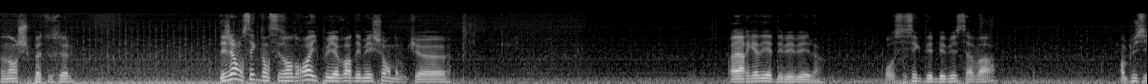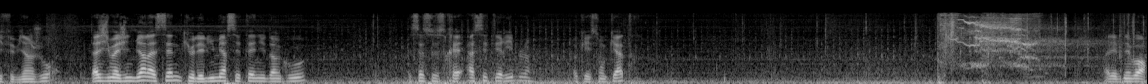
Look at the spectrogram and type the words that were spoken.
non, non, je suis pas tout seul. Déjà, on sait que dans ces endroits, il peut y avoir des méchants, donc... Euh... Ouais, regardez, il y a des bébés, là. Bon, si c'est que des bébés, ça va. En plus il fait bien jour Là j'imagine bien la scène que les lumières s'éteignent d'un coup Et ça ce serait assez terrible Ok ils sont 4 Allez venez voir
